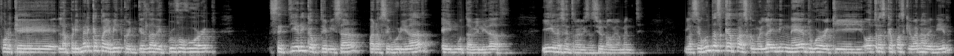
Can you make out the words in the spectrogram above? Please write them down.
Porque la primera capa de Bitcoin, que es la de Proof of Work, se tiene que optimizar para seguridad e inmutabilidad y descentralización, obviamente. Las segundas capas, como el Lightning Network y otras capas que van a venir,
